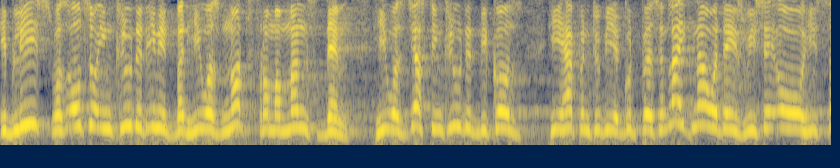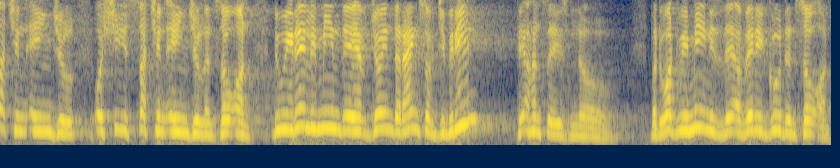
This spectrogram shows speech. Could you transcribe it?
Iblis was also included in it, but he was not from amongst them. He was just included because he happened to be a good person. Like nowadays, we say, oh, he's such an angel, or she is such an angel, and so on. Do we really mean they have joined the ranks of Jibreel? The answer is no. But what we mean is they are very good and so on.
